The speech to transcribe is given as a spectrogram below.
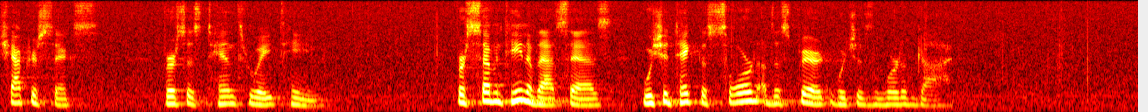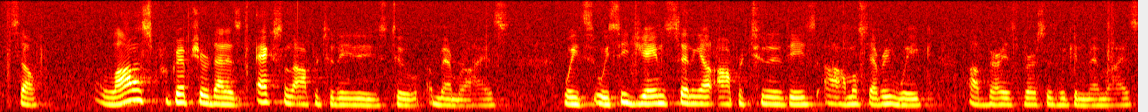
chapter 6, verses 10 through 18. Verse 17 of that says, we should take the sword of the Spirit, which is the Word of God. So, a lot of scripture that is excellent opportunities to memorize. We, we see James sending out opportunities uh, almost every week of various verses we can memorize.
